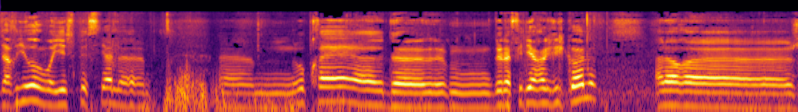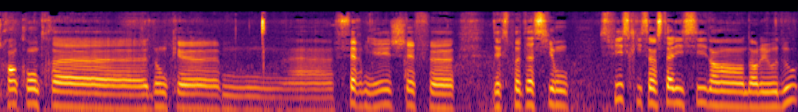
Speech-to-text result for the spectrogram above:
Dario, envoyé spécial euh, euh, auprès euh, de, la filière agricole. Alors, je rencontre donc un fermier, chef d'exploitation suisse qui s'installe ici dans, dans le Haut-Doubs.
